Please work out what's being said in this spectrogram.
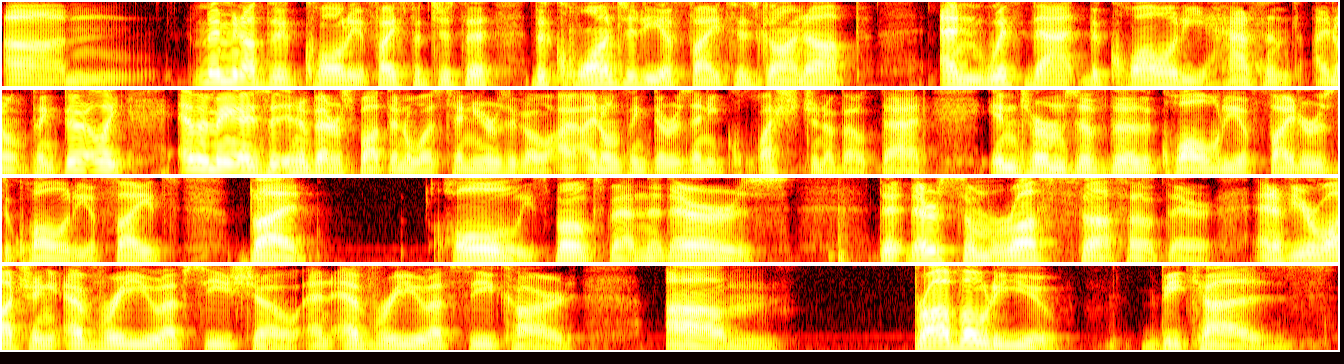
um maybe not the quality of fights, but just the the quantity of fights has gone up. And with that, the quality hasn't. I don't think they're like MMA is in a better spot than it was ten years ago. I, I don't think there is any question about that in terms of the, the quality of fighters, the quality of fights. But holy smokes, man, there's there's some rough stuff out there. And if you're watching every UFC show and every UFC card, um, bravo to you because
